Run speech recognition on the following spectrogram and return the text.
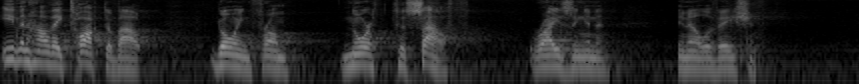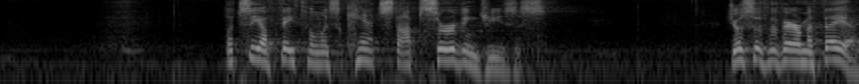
even how they talked about going from north to south, rising in, in elevation. Let's see how faithfulness can't stop serving Jesus. Joseph of Arimathea,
